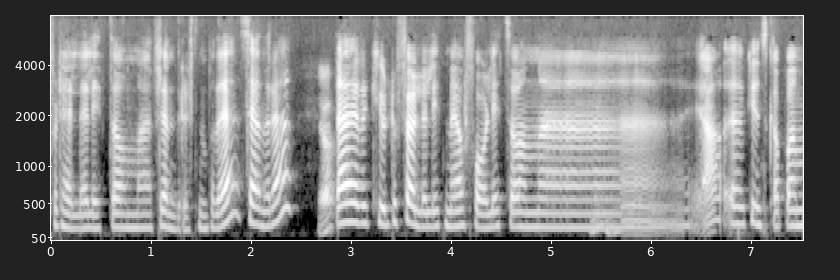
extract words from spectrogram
fortelle litt om eh, fremdriften på det senere. Ja. Det er kult å følge litt med og få litt sånn mm. ja, kunnskap om,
